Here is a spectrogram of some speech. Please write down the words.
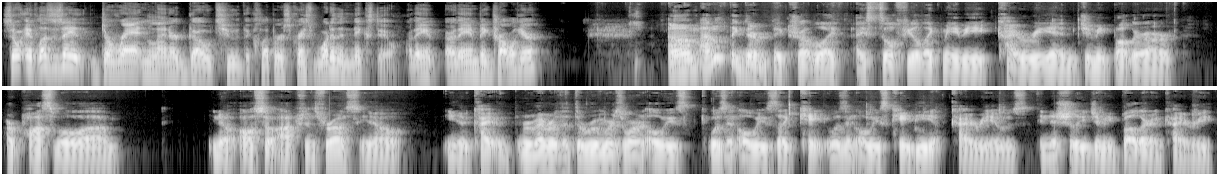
So if let's just say Durant and Leonard go to the Clippers, Chris, what do the Knicks do? Are they are they in big trouble here? Um, I don't think they're in big trouble. I I still feel like maybe Kyrie and Jimmy Butler are are possible. Um, you know, also options for us. You know, you know, Ky- remember that the rumors weren't always wasn't always like Kate wasn't always KD Kyrie. It was initially Jimmy Butler and Kyrie.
